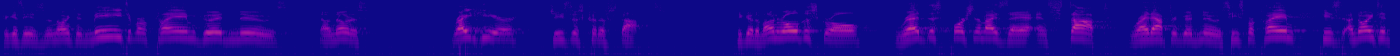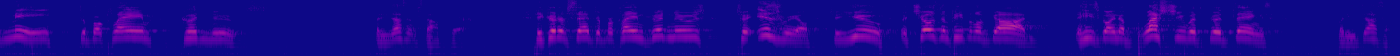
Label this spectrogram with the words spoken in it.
because He has anointed me to proclaim good news. Now, notice, right here, Jesus could have stopped. He could have unrolled the scroll, read this portion of Isaiah, and stopped right after good news. He's proclaimed, He's anointed me to proclaim good news. But He doesn't stop there. He could have said to proclaim good news to Israel, to you, the chosen people of God, that He's going to bless you with good things. But He doesn't.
